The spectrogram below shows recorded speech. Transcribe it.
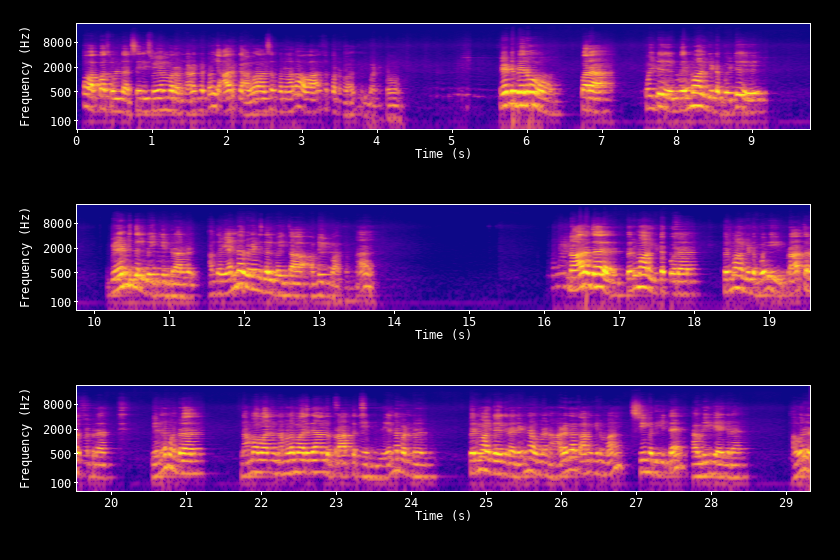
அப்போ அப்பா சொல்லிட்டார் சரி சுயம்பரம் நடக்கட்டும் யாருக்கு அவ ஆசைப்படுறாளோ அவ ஆசைப்படுறவாங்க இது பண்ணட்டும். ரெண்டு பேரும் வரா போயிட்டு பெருமாள் கிட்ட போயிட்டு வேண்டுதல் வைக்கின்றார்கள். அந்த என்ன வேண்டுதல் வைத்தா அப்படின்னு பார்த்தோம்னா நாரதர் பெருமாள் கிட்ட போறார். பெருமாள் கிட்ட போய் பிரார்த்தனை பண்றார். என்ன பண்றார்? நம்ம மாதிரி நம்மள மாதிரிதான் அந்த பிரார்த்தனை இருந்தது. என்ன பண்றாரு? பெருமாள் கேட்கிறாரு என்ன உன்னை நான் அழகா காமிக்கணுமா? ஸ்ரீமதி கிட்ட? அப்படின்னு கேட்கிறார் அவரு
